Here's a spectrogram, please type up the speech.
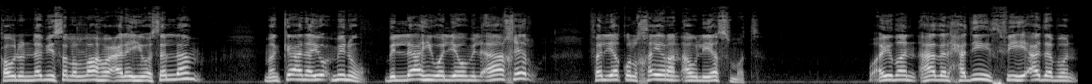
قول النبي صلى الله عليه وسلم من كان يؤمن بالله واليوم الآخر فليقل خيرا أو ليصمت. وأيضا هذا الحديث فيه أدب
